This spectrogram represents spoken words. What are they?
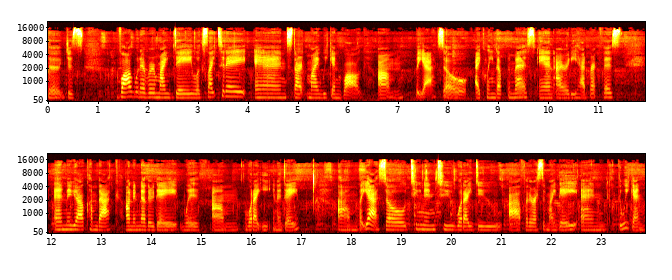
to just vlog whatever my day looks like today and start my weekend vlog. Um, but yeah, so I cleaned up the mess and I already had breakfast. And maybe I'll come back on another day with um, what I eat in a day. Um, but yeah, so tune in to what I do uh, for the rest of my day and the weekend.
